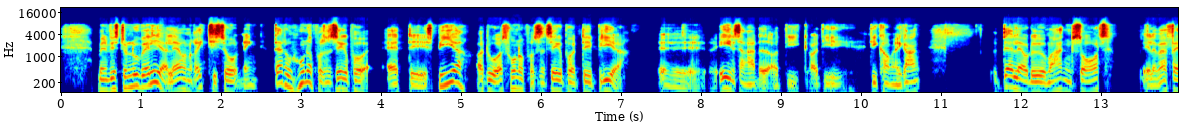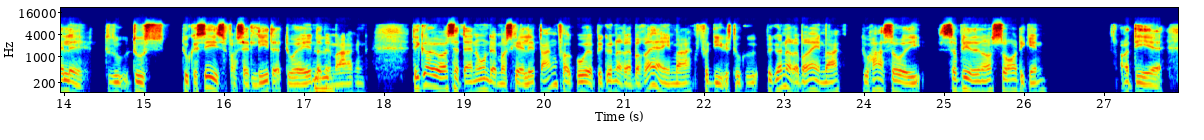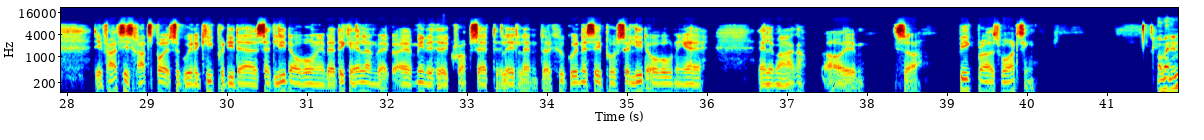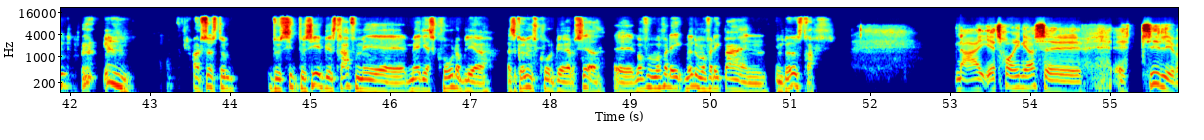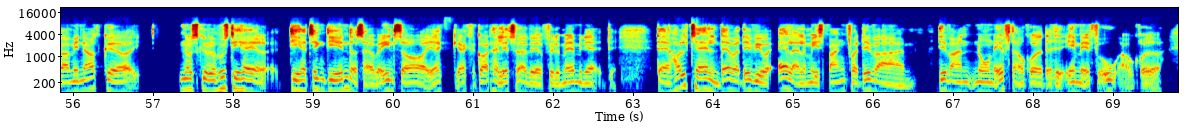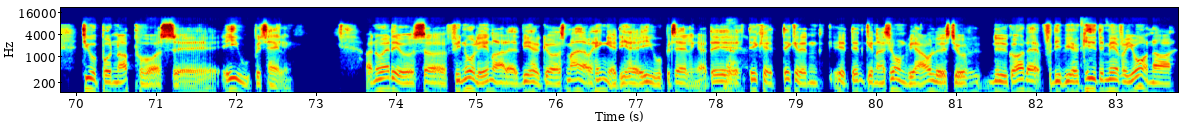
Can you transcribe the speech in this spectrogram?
Men hvis du nu vælger at lave en rigtig såning, der er du 100% sikker på, at det spiger, og du er også 100% sikker på, at det bliver øh, ensartet, og, de, og de, de kommer i gang. Der laver du jo marken sort, eller i hvert fald øh, du, du, du kan ses fra satellit, at du har ændret mm. ved marken. Det gør jo også, at der er nogen, der måske er lidt bange for at gå ud og begynde at reparere en mark, fordi hvis du begynder at reparere en mark, du har sået i, så bliver den også sort igen. Og det er, det er faktisk ret spøjs at gå ind og kigge på de der satellitovervågninger der. Det kan alle være, jeg mener det hedder CropSat eller et eller andet. Der kan du gå ind og se på satellitovervågning af alle marker. Og øh, så Big Brother's watching. Og hvordan, og så du, du, du siger, at I bliver straffet med, med, at jeres kvoter bliver, altså gødningskvoter bliver reduceret. Øh, hvorfor, hvorfor det ikke, ved du, hvorfor det ikke bare er en, en bødestraf? Nej, jeg tror egentlig også, øh, tidligere var vi nok, øh, nu skal du huske, de her, de her ting, de ændrer sig jo hver eneste år, og jeg, jeg kan godt have lidt svært ved at følge med, men jeg, da jeg holdt talen, der var det, vi var aller, allermest bange for, det var, det var nogle efterafgrøder, der hed MFO-afgrøder. De var bundet op på vores øh, EU-betaling. Og nu er det jo så finurligt indrettet, at vi har gjort os meget afhængige af de her EU-betalinger. Det, ja. det kan, det kan den, den generation, vi har afløst, jo nyde godt af, fordi vi har givet det mere for jorden, og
